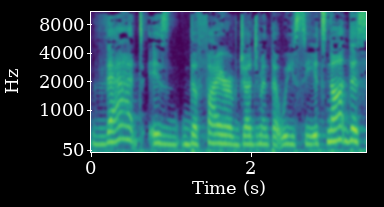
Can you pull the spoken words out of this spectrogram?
that is the fire of judgment that we see. It's not this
